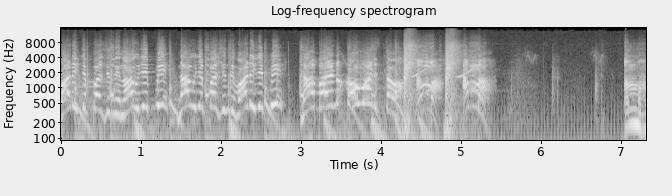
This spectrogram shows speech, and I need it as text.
వాడికి చెప్పాల్సింది నాకు చెప్పి నాకు చెప్పాల్సింది వాడికి చెప్పి నా భార్యను అవమానిస్తావా? అమ్మా అమ్మా. అమ్మా.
